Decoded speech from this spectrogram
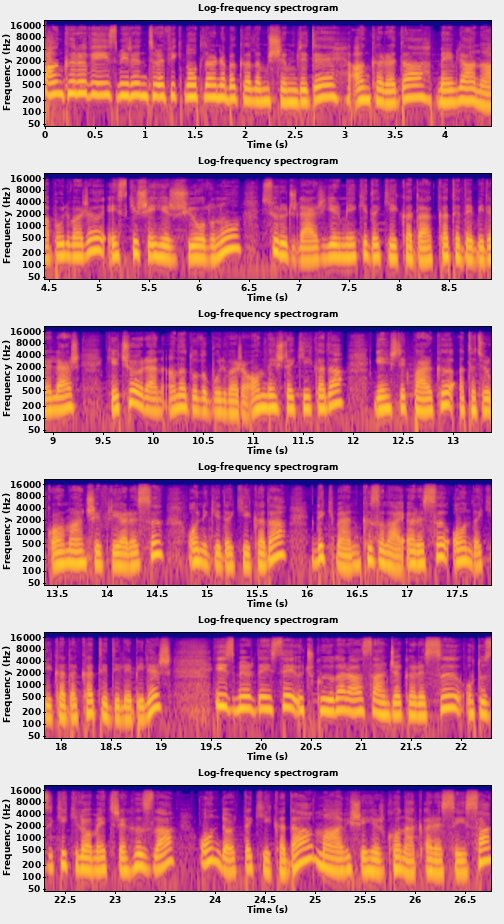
Ankara ve İzmir'in trafik notlarına bakalım şimdi de. Ankara'da Mevlana Bulvarı Eskişehir yolunu sürücüler 22 dakikada kat edebilirler. Keçiören Anadolu Bulvarı 15 dakikada, Gençlik Parkı Atatürk Orman Çiftliği arası 12 dakikada, Dikmen Kızılay arası 10 dakikada kat edilebilir. İzmir'de ise Üçkuyular Alsancak arası 32 kilometre hızla 14 dakikada, Mavişehir Konak arası ise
